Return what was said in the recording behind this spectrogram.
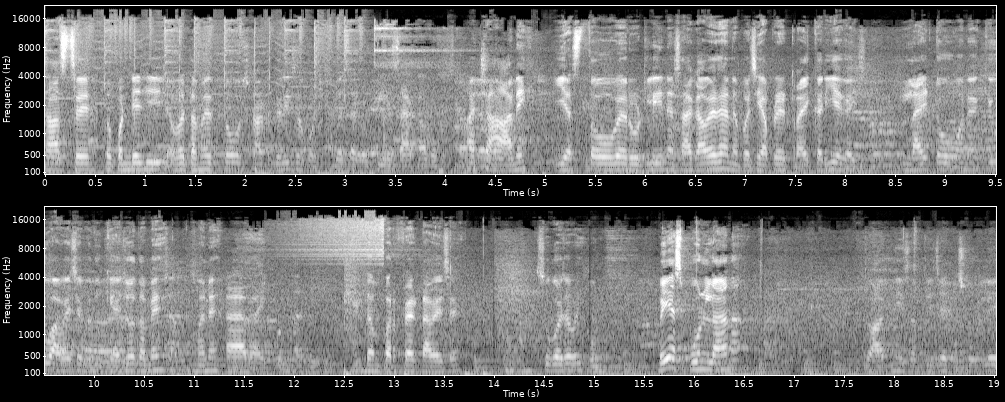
છાશ છે. તો પંડ્યાજી હવે તમે તો સ્ટાર્ટ કરી શકો છો. અચ્છા હા નહીં. યસ તો હવે રોટલી ને શાક આવે છે ને પછી આપણે ટ્રાય કરીએ ગઈ લાઇટો અને કેવું આવે છે બધું કહેજો તમે મને. હા ભાઈ. એકદમ પરફેક્ટ આવે છે. શું કહો છો ભાઈ? સ્પૂન ભૈયા સ્પૂન લા ના. તો આજની સબ્જી છે છોલે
